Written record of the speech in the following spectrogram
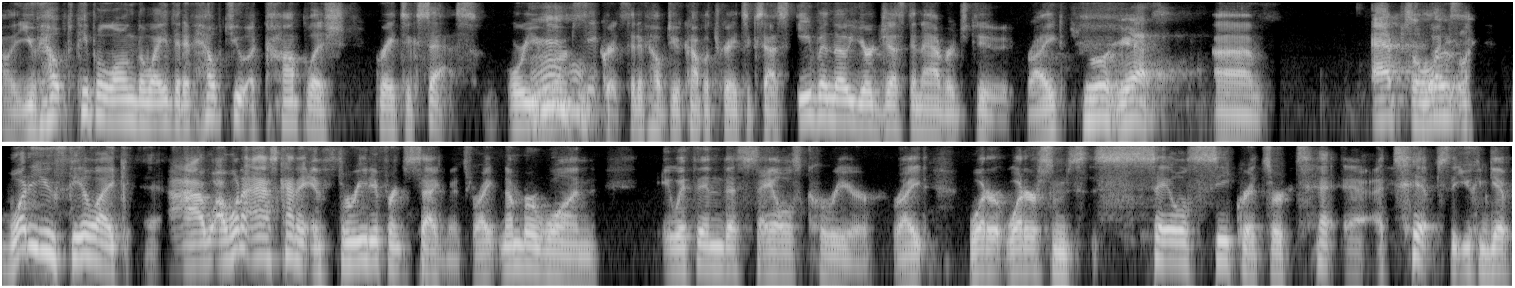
uh, you've helped people along the way that have helped you accomplish great success, or you've learned Mhm. secrets that have helped you accomplish great success, even though you're just an average dude, right? sure, yes, Um, absolutely. what do you feel like i, I want to ask kind of in three different segments right number one within the sales career right what are what are some sales secrets or t- uh, tips that you can give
